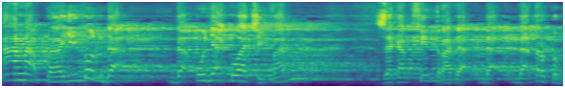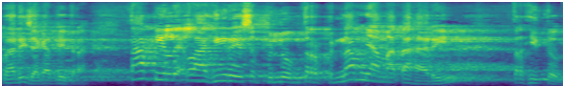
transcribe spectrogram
anak bayi kok ndak ndak punya kewajiban zakat fitrah ndak terbebani zakat fitrah. Tapi lek lahir sebelum terbenamnya matahari terhitung.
